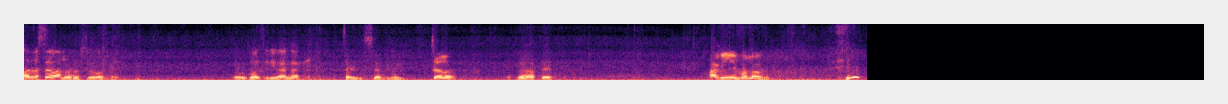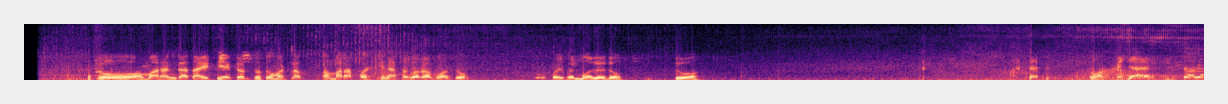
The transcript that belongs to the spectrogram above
भरोसे वाला ભરોસે વાળે તો भोसरी वाला नहीं ટેન્શન નહીં ચલો मिलते हैं। अगली ब्लॉग તો અમારા હંગાત આઈટીઆઈ કરતો તો મતલબ અમારા પછીના સવારમાં હતો તો ભાઈબંધ મળ્યો તો જો તો અટકી જાય चलो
